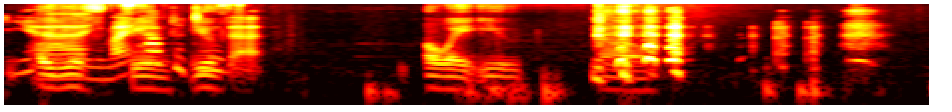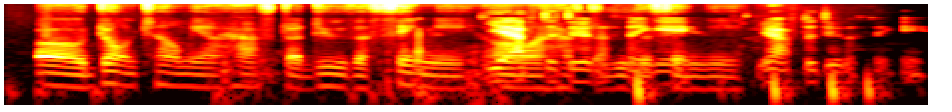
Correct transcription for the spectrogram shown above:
Yeah, you've you might seen- have to do that. Oh wait, you. Oh. oh, don't tell me I have to do the thingy. You oh, have to do the do thingy. thingy. You have to do the thingy.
